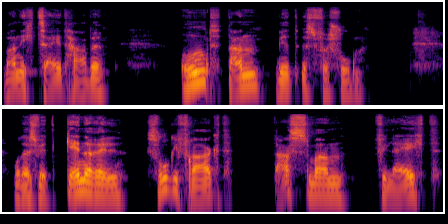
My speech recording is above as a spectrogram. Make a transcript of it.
wann ich Zeit habe. Und dann wird es verschoben. Oder es wird generell so gefragt, dass man vielleicht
